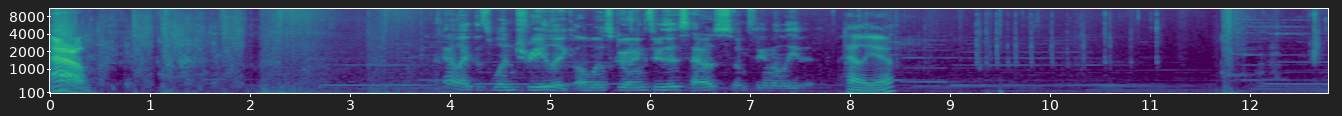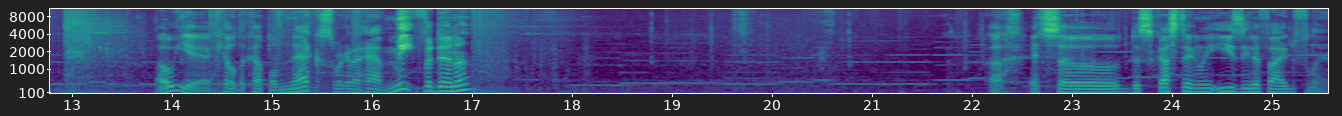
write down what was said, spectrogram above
Ow. This one tree, like almost growing through this house, so I'm thinking I'm gonna leave it. Hell yeah. Oh yeah, killed a couple necks. We're gonna have meat for dinner. Ugh, it's so disgustingly easy to find flint.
